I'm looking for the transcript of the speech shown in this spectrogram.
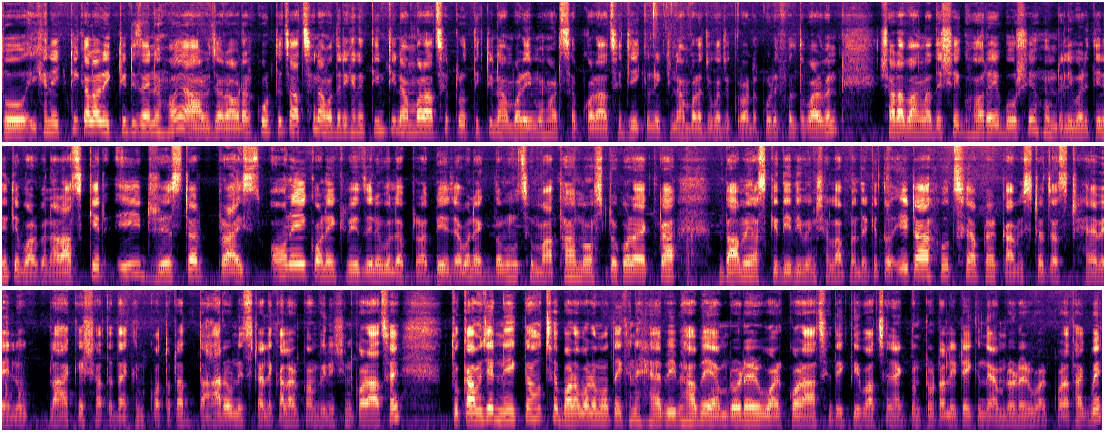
তো এখানে একটি কালার, একটি ডিজাইনে হয়। আর যারা অর্ডার করতে চাচ্ছেন, আমাদের এখানে তিনটি নাম্বার আছে। প্রত্যেকটি নাম্বার এই হোয়াটসঅ্যাপ করা আছে। যে কোনো একটি নাম্বারে যোগাযোগ করে অর্ডার করে ফেলতে পারবেন। সারা বাংলাদেশে ঘরে বসে হোম ডেলিভারিতে নিতে পারবেন। আর আজকের এই ড্রেসটার প্রাইস অনেক অনেক রিজনেবল আপনারা পেয়ে যাবেন। একদম হচ্ছে মাথা নষ্ট করা একটা দামে আজকে দিয়ে দিবেন ইনশাল্লাহ আপনাদেরকে। তো এটা হচ্ছে আপনার কামিজটা। জাস্ট হ্যাভ এ লুক ব্ল্যাকের সাথে দেখেন কতটা দারুণ স্টাইলে কালার কম্বিনেশন করা আছে। তো কামিজের নেকটা হচ্ছে বড় মতো এখানে হ্যাভিভাবে এমব্রয়ডারি ওয়ার্ক করা আছে, দেখতেই পাচ্ছেন। একদম টোটালিটাই কিন্তু এমব্রয়ডারি ওয়ার্ক করা থাকবে।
